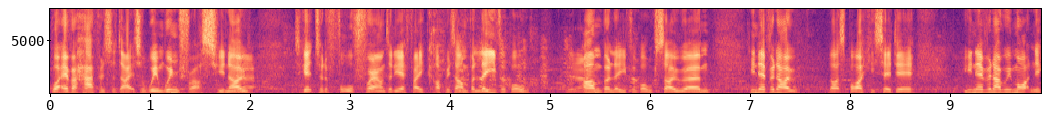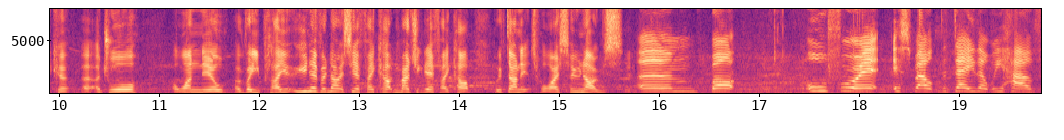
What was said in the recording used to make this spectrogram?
whatever happens today, it's a win-win for us. You know, Yeah. to get to the fourth round of the FA Cup is unbelievable, unbelievable. So um, you never know. Like Spikey said here, you never know. We might nick a, a draw, a one 0 a replay. You never know. It's the FA Cup, magic. The FA Cup. We've done it twice. Who knows? Um, but all for it. It's about the day that we have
